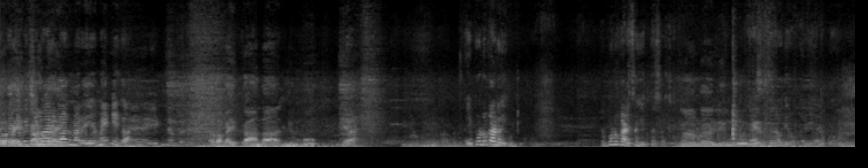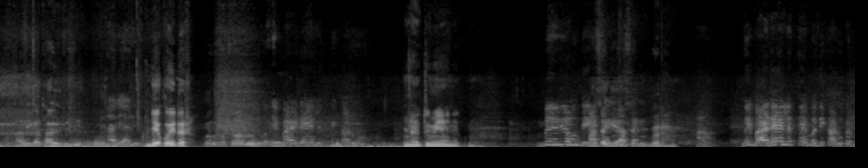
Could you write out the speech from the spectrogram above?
त्याच्यापेक्षा भारी. लागणार आहे माहिती का? आहे, एक नंबर हा बघा हे कांदा लिंबू घ्या. हे फोटो काढ. रे. हे फोटो काढ सांगितलं तसंच कांदा लिंबू घ्या. असं राहू दे खाली. आली का थाळी तुझी? आले आले. देखो इधर. करू का चालू? हे बायडे आले ते काढू. नाही तुम्ही आहे ना. असं घे असं घे. बरं हा. नाही बायडे आलेत काय? मध्ये काढू का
